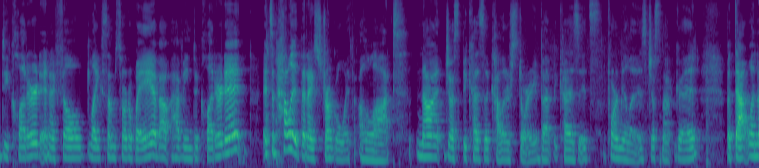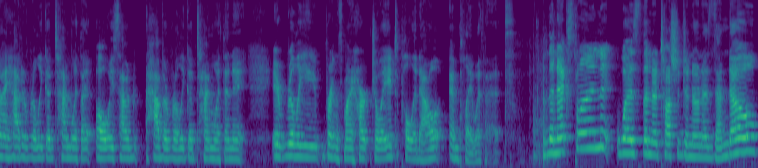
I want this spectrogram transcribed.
decluttered and I feel like some sort of way about having decluttered it. It's a palette that I struggle with a lot, not just because the color story, but because its formula is just not good. But that one I had a really good time with. I always have have a really good time with and it it really brings my heart joy to pull it out and play with it. The next one was the Natasha Denona Zendo.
